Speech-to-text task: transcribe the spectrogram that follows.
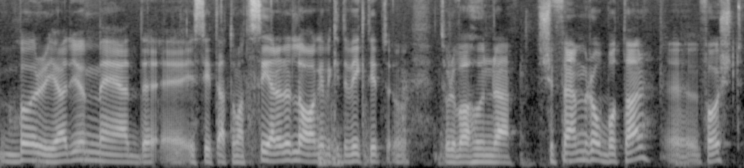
började ju med eh, i sitt automatiserade lager, vilket är viktigt. Jag tror det var 125 robotar eh, först.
